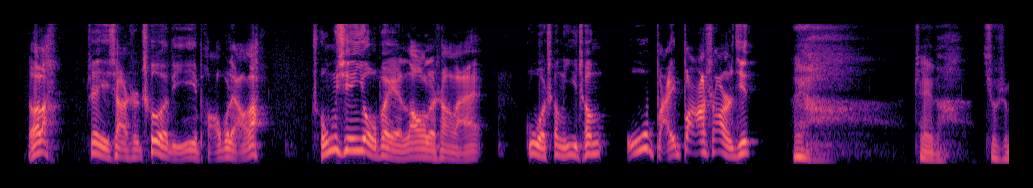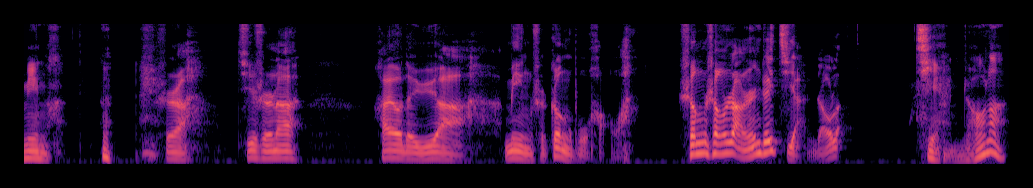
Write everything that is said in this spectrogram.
得了，这下是彻底跑不了了，重新又被捞了上来。过秤一称，五百八十二斤。哎呀，这个就是命啊！是啊，其实呢。还有的鱼啊，命是更不好啊，生生让人给捡着了。捡着了，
